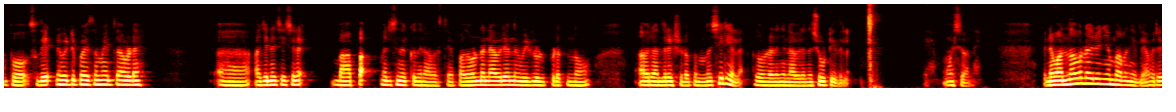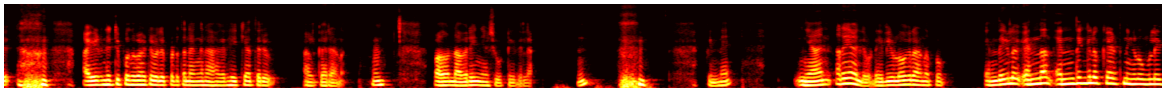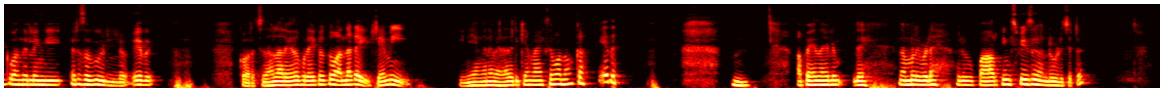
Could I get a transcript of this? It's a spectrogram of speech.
അപ്പോൾ സുധീറിന്റെ വീട്ടിൽ പോയ സമയത്ത് അവിടെ അജിന ചേച്ചിയുടെ ബാപ്പ മരിച്ചു നിൽക്കുന്നൊരവസ്ഥ അപ്പോൾ അതുകൊണ്ട് തന്നെ അവരെ ഒന്നും വീട്ടിൽ ഉൾപ്പെടുത്തുന്നോ അവർ അന്തരീക്ഷം എടുക്കുന്നോ. ശരിയല്ല അതുകൊണ്ട് തന്നെ ഞാൻ അവരൊന്നും ഷൂട്ട് ചെയ്തില്ല. ഏ മോശം വന്നേ പിന്നെ വന്നവരുടെ ഒരു ഞാൻ പറഞ്ഞില്ലേ അവർ ഐഡന്റിറ്റി പൊതുവായിട്ട് വെളിപ്പെടുത്താൻ അങ്ങനെ ആഗ്രഹിക്കാത്തൊരു ആൾക്കാരാണ്. അപ്പോൾ അതുകൊണ്ട് അവരെയും ഞാൻ ഷൂട്ട് ചെയ്തില്ല. പിന്നെ ഞാൻ അറിയാമല്ലോ ഡെയിലി വ്ളോഗറാണ് അപ്പം എന്തെങ്കിലും എന്നാ എന്തെങ്കിലുമൊക്കെ ആയിട്ട് നിങ്ങളുടെ മുമ്പിലേക്ക് വന്നില്ലെങ്കിൽ ഒരു സുഖമില്ലല്ലോ. ഏത്? കുറച്ച് നാൾ അറിയാതെ ബ്രേക്കൊക്കെ വന്നടേ ക്ഷമി. ഇനി അങ്ങനെ വരാതിരിക്കാൻ മാക്സിമം നോക്കാം. ഏത്? അപ്പോൾ ഏതായാലും ദേ നമ്മളിവിടെ ഒരു പാർക്കിംഗ് സ്പേസ് കണ്ടുപിടിച്ചിട്ട്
